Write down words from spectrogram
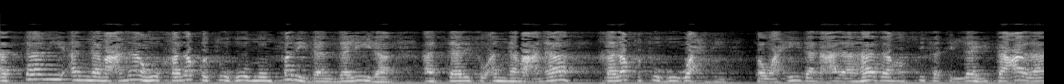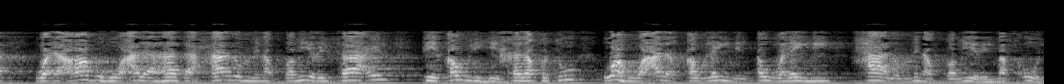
الثاني أن معناه خلقته منفردا ذليلا. الثالث أن معناه خلقته وحدي فوحيدا على هذا من صفة الله تعالى وإعرابه على هذا حال من الضمير الفاعل في قوله خلقت وهو على القولين الأولين حال من الضمير المفعول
